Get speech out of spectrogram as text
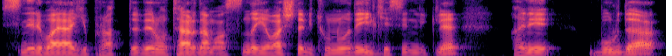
Sinner'i bayağı yıprattı ve Rotterdam aslında yavaş da bir turnuva değil kesinlikle. Hani burada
